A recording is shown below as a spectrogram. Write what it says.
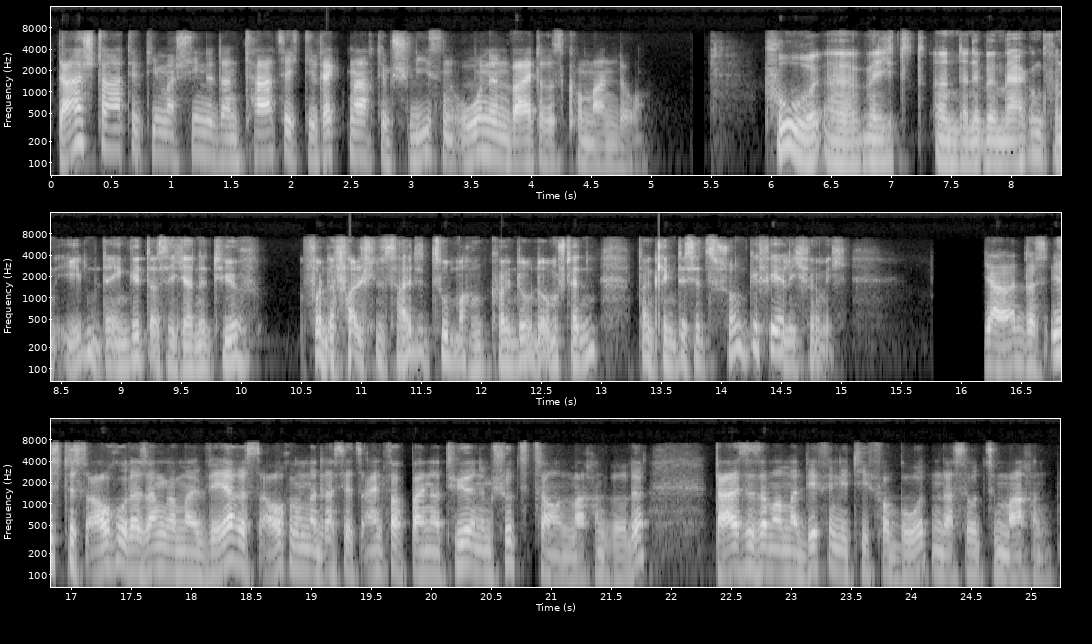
Da startet die Maschine dann tatsächlich direkt nach dem Schließen ohne ein weiteres Kommando. Puh, äh, wenn ich an deine Bemerkung von eben denke, dass ich eine Tür von der falschen Seite zumachen könnte unter Umständen, dann klingt das jetzt schon gefährlich für mich. Ja, das ist es auch oder sagen wir mal, wäre es auch, wenn man das jetzt einfach bei einer Tür in einem Schutzzaun machen würde. Da ist es aber mal definitiv verboten, das so zu machen.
